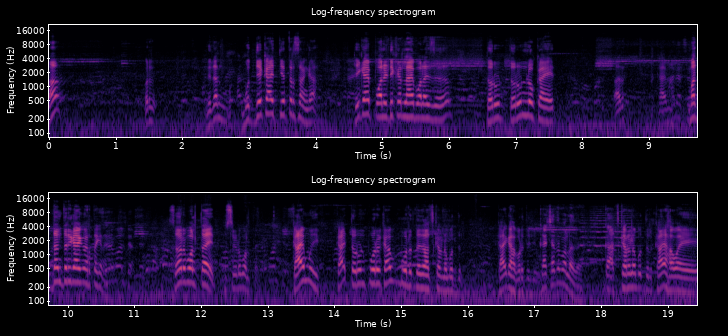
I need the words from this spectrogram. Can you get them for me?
हा? बरं. निदान मुद्दे काय ते तर सांगा. ठीक आहे पॉलिटिकल नाही बोलायचं. तरुण तरुण लोक आहेत. अरे काय मतदान तरी काय करता की नाही? सर बोलतायत दुसरीकडे बोलतायत. काय मुली काय तरुण पोरं काय बोलत नाही राजकारणाबद्दल? काय घाबरते ते? कशात बोलायचं राजकारणाबद्दल काय हवा आहे?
